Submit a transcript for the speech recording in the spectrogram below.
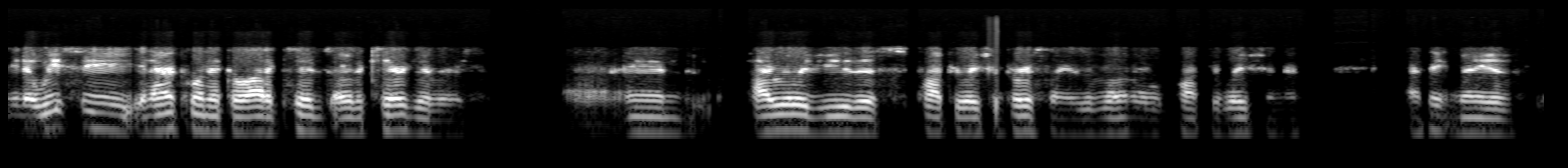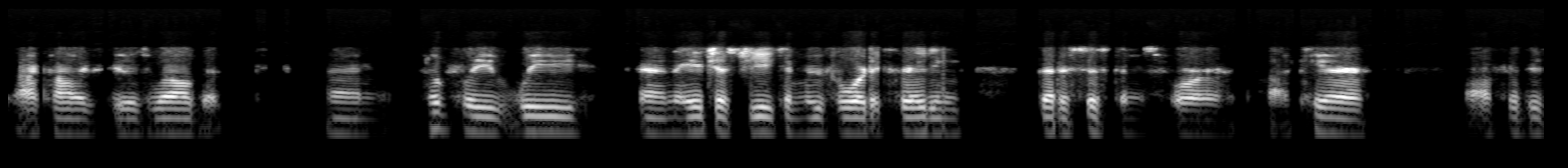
you know, we see in our clinic a lot of kids are the caregivers, uh, and I really view this population personally as a vulnerable population, and I think many of our colleagues do as well. But um, hopefully, we and the HSG can move forward to creating better systems for uh, care uh, for this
